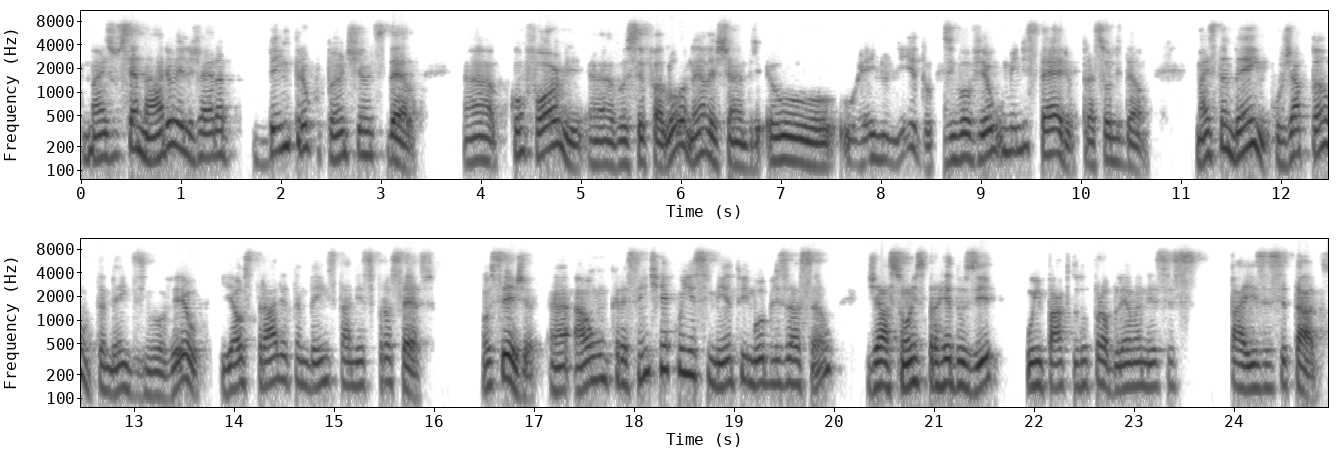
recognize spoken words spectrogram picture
mas o cenário ele já era bem preocupante antes dela. Ah, conforme ah, você falou, né, Alexandre, o, o Reino Unido desenvolveu um ministério para a solidão, mas também o Japão também desenvolveu e a Austrália também está nesse processo. Ou seja, há um crescente reconhecimento e mobilização de ações para reduzir o impacto do problema nesses países citados.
